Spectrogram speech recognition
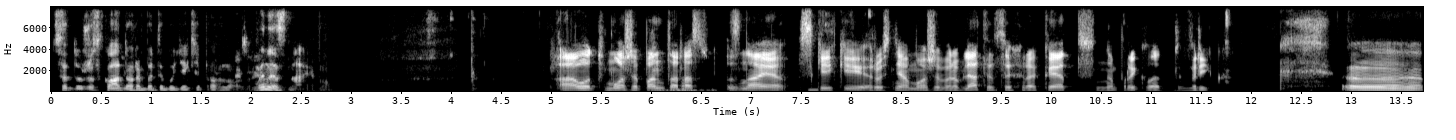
це дуже складно робити будь-які прогнози. Ми не знаємо. А от може пан Тарас знає, скільки Русня може виробляти цих ракет, наприклад, в рік? Е,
